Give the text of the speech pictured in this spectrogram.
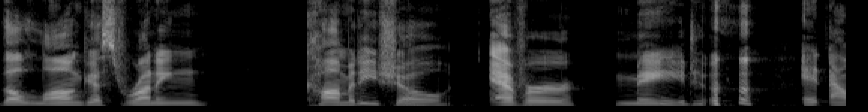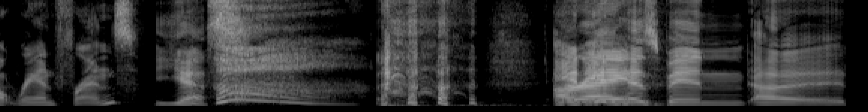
the longest running comedy show ever made. It outran Friends. yes. All and right. it has been uh,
